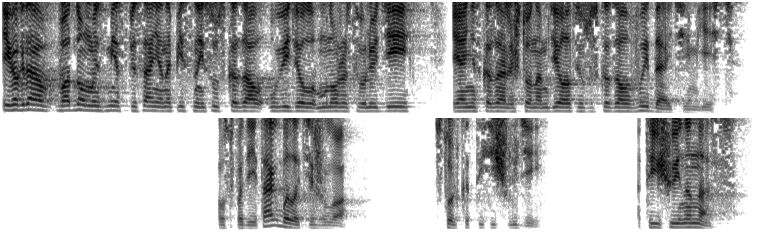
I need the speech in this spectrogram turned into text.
И когда в одном из мест Писания написано, Иисус сказал, увидел множество людей, и они сказали, что нам делать, Иисус сказал, вы дайте им есть. Господи, и так было тяжело. Столько тысяч людей. А ты еще и на нас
